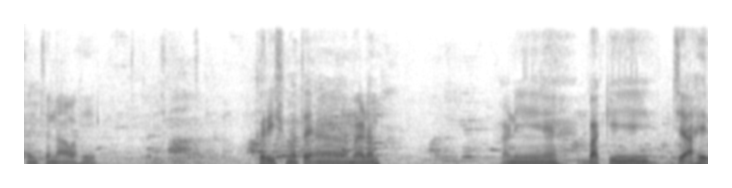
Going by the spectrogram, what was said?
त्यांचं नाव आहे करिश्मा त मॅडम. आणि बाकी जे आहेत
